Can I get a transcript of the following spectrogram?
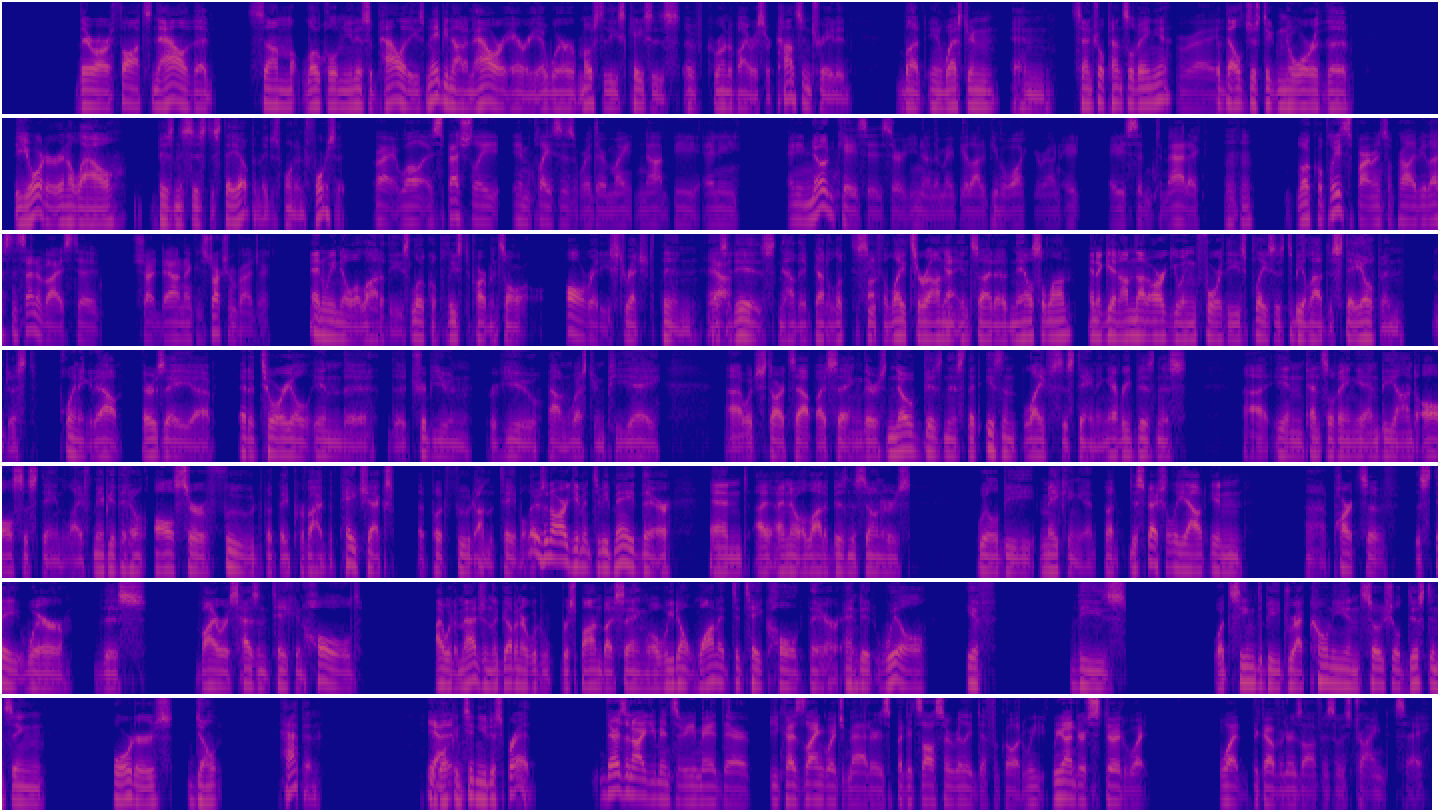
there are thoughts now that some local municipalities, maybe not in our area where most of these cases of coronavirus are concentrated, but in western and central Pennsylvania, Right. they'll just ignore the the order and allow businesses to stay open. They just won't enforce it. Right. Well, especially in places where there might not be any any known cases, or you know, there might be a lot of people walking around asymptomatic. Mm-hmm. Local police departments will probably be less incentivized to shut down a construction project. And we know a lot of these local police departments are already stretched thin as Yeah. it is. Now they've got to look to see if the lights are on Yeah. inside a nail salon. And again, I'm not arguing for these places to be allowed to stay open. I'm just pointing it out. There's a uh, editorial in the the Tribune Review out in Western PA, uh, which starts out by saying, "There's no business that isn't life sustaining. Every business." Uh, in Pennsylvania and beyond, all sustain life. Maybe they don't all serve food, but they provide the paychecks that put food on the table. There's an argument to be made there, and I, I know a lot of business owners will be making it, but especially out in uh, parts of the state where this virus hasn't taken hold, I would imagine the governor would respond by saying, "Well, we don't want it to take hold there, and it will if these what seem to be draconian social distancing orders don't happen. It Yeah. will continue to spread." There's an argument to be made there because language matters, but it's also really difficult. And we, we understood what what the governor's office was trying to say.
